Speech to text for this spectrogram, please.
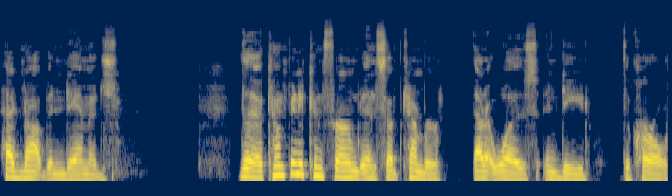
had not been damaged. The company confirmed in September that it was indeed the Carl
